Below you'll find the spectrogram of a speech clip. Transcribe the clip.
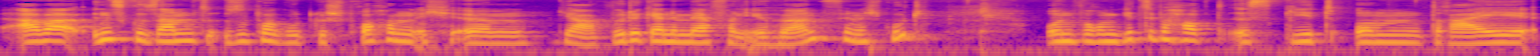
Aber insgesamt super gut gesprochen. Ich ähm, ja, würde gerne mehr von ihr hören, finde ich gut. Und worum geht es überhaupt? Es geht um drei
